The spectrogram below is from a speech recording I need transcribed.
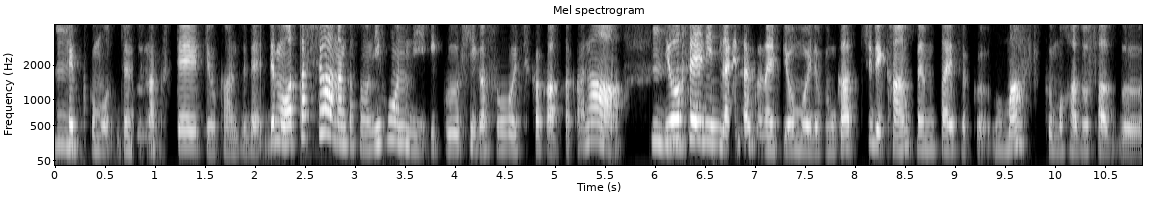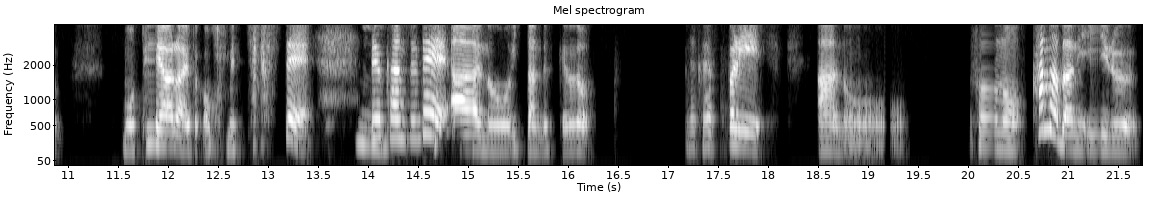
チェックも全然なくてっていう感じで、でも私はなんかその日本に行く日がすごい近かったから、うんうん。陽性になりたくないっていう思いでもうがっちり感染対策もうマスクも外さずもう手洗いとかもめっちゃして、っていう感じであの行ったんですけど。なんかやっぱりあのそのカナダにいる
